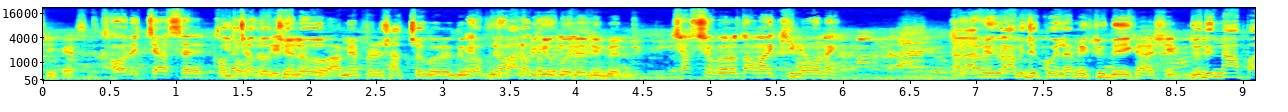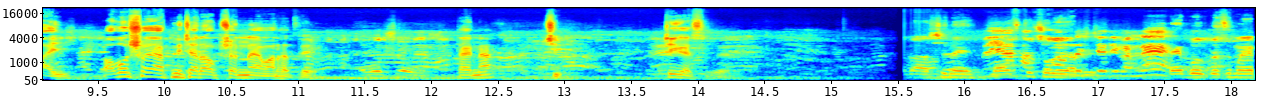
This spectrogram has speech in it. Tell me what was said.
ঠিক আছে। খাওয়ার ইচ্ছা আছে ইচ্ছা তো ছিল আমি আপনার সাতশো করে দিব আপনি বারবিকিউ করে দিবেন? সাতশো করে তো আমার কিনেও নাই। তাহলে আমি আমি যে কইলাম একটু দেখে আসি। যদি না পাই অবশ্যই আপনি ছাড়া অপশন নাই আমার হাতে। তাই না? জি। ঠিক আছে আসলে লস তো চলে যাবে। তাই বলতেছে মানে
